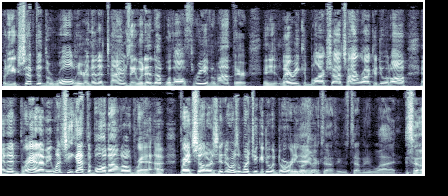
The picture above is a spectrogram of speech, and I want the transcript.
but he accepted the role here. And then at times they would end up with all three of them out there, and Larry could block shots, Hot Rod could do it all, and then Brad. I mean, once he got the ball down low, Brad uh, Brad Sellers, there wasn't much you could do with Daugherty. Yeah, was he there? was tough. He was tough and he was wide. So,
